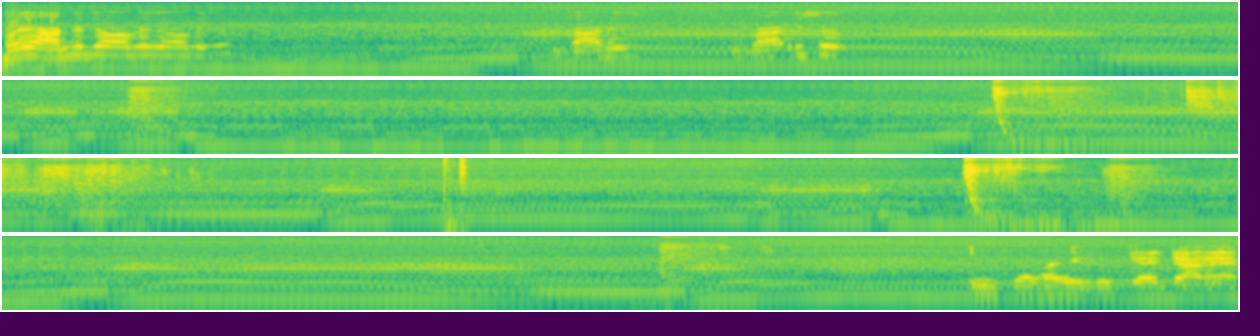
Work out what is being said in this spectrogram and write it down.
भाई आगे जाओ आगे जाओ आगे जाओ। गाड़ी गाड़ी से भाई जा रहा है।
